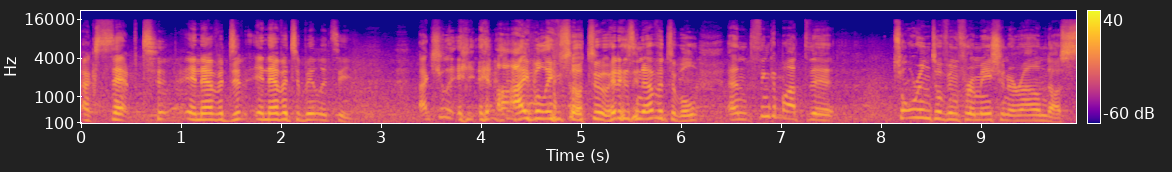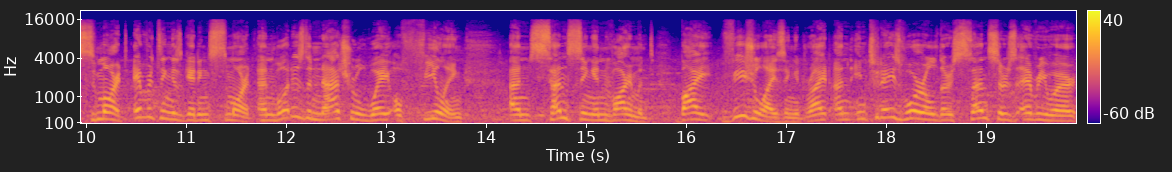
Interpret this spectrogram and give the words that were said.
accept inevit- inevitability? Actually, I believe so too. It is inevitable. And think about the torrent of information around us. Smart. Everything is getting smart. And what is the natural way of feeling and sensing environment? By visualizing it, right? And in today's world, there's sensors everywhere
